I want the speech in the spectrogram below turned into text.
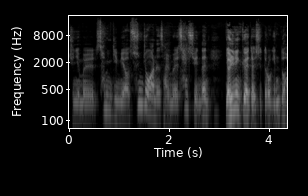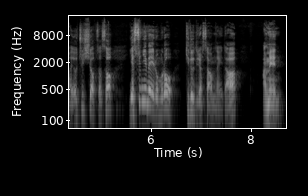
주님을 섬기며 순종하는 삶을 살 수 있는 열린 교회 될 수 있도록 인도하여 주시옵소서. 예수님의 이름으로 기도드렸사옵나이다. 아멘.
